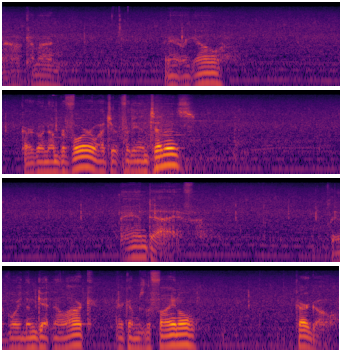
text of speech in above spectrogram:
oh, come on. There we go. Cargo number four, watch out for the antennas. And dive. Hopefully avoid them getting a lock. Here comes the final cargo.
